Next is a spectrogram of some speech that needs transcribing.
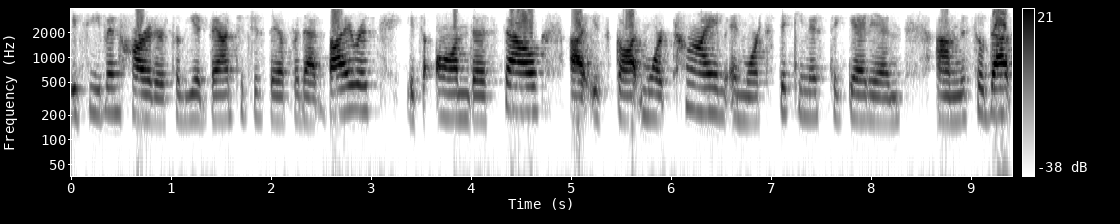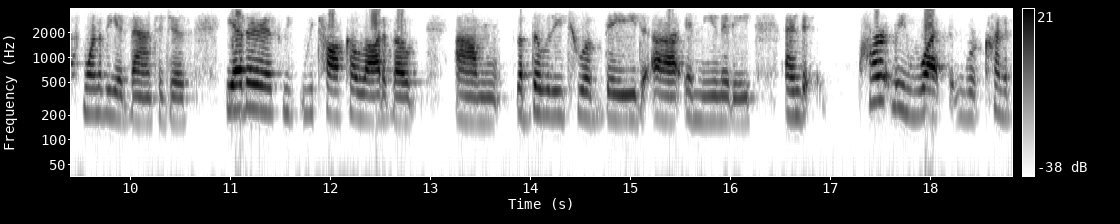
It's even harder. So the advantage is there for that virus. It's on the cell. Uh, it's got more time and more stickiness to get in. Um, so that's one of the advantages. The other is we, we talk a lot about um, ability to evade uh, immunity, and partly what we're kind of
